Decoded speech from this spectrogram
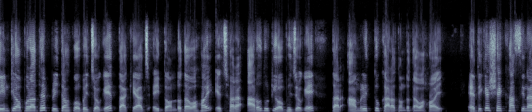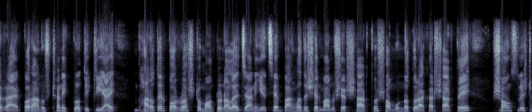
তিনটি অপরাধের পৃথক অভিযোগে তাকে আজ এই দণ্ড দেওয়া হয়। এছাড়া আরও দুটি অভিযোগে তার আমৃত্যু কারাদণ্ড দেওয়া হয়। এদিকে শেখ হাসিনার রায়ের পর আনুষ্ঠানিক প্রতিক্রিয়ায় ভারতের পররাষ্ট্র মন্ত্রণালয় জানিয়েছে, বাংলাদেশের মানুষের স্বার্থ সমুন্নত রাখার স্বার্থে সংশ্লিষ্ট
